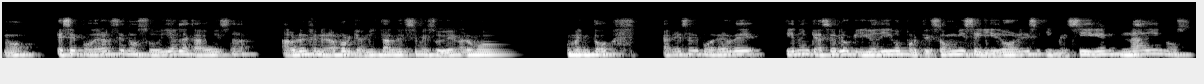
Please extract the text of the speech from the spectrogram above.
¿No? Ese poder se nos subía a la cabeza, hablo en general porque a mí tal vez se me subió en algún momento, a veces el poder de tienen que hacer lo que yo digo porque son mis seguidores y me siguen. Nadie nos,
